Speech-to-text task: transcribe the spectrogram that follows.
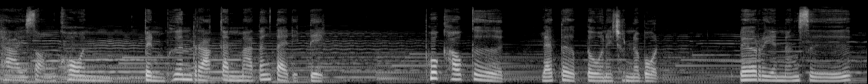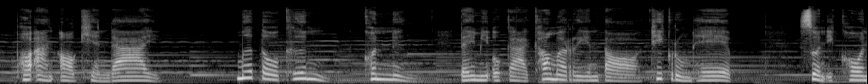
ชายสองคนเป็นเพื่อนรักกันมาตั้งแต่เด็กๆ พวกเขาเกิดและเติบโตในชนบท ได้เรียนหนังสือพออ่านออกเขียนได้ เมื่อโตขึ้น คนหนึ่งได้มีโอกาสเข้ามาเรียนต่อที่กรุงเทพ ส่วนอีกคน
